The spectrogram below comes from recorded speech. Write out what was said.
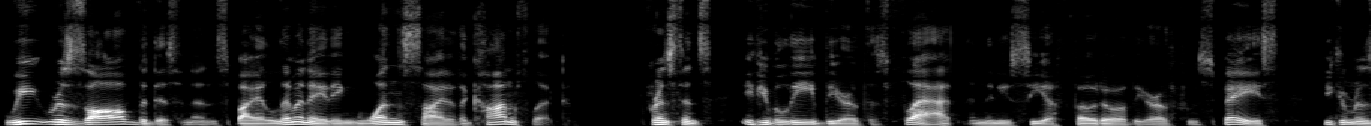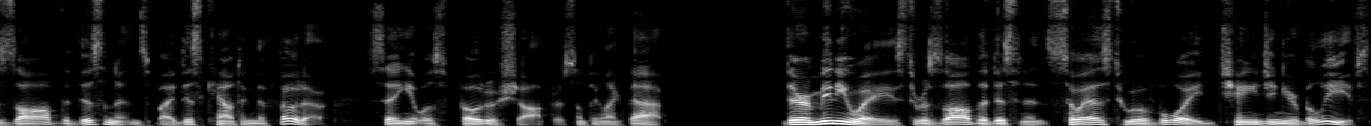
we resolve the dissonance by eliminating one side of the conflict. For instance, if you believe the Earth is flat and then you see a photo of the Earth from space, you can resolve the dissonance by discounting the photo, saying it was photoshopped or something like that. There are many ways to resolve the dissonance so as to avoid changing your beliefs.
